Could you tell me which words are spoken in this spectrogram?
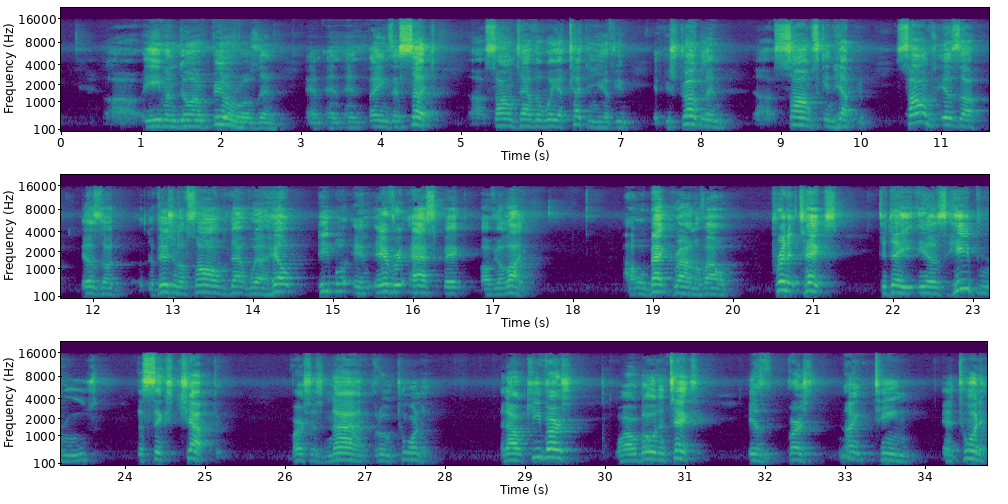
uh, even during funerals and, and, and, and things as such. Uh, Psalms have the way of touching you. If you if you're struggling, uh, Psalms can help you. Psalms is a is a division of Psalms that will help people in every aspect of your life. Our background of our printed text today is Hebrews, the sixth chapter, verses 9 through 20. And our key verse, or our golden text, is verse 19 and 20.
